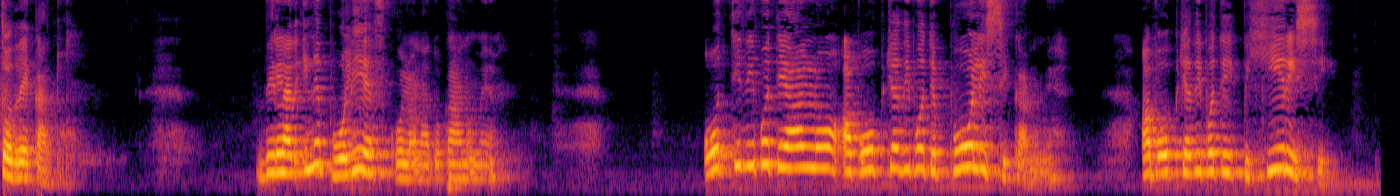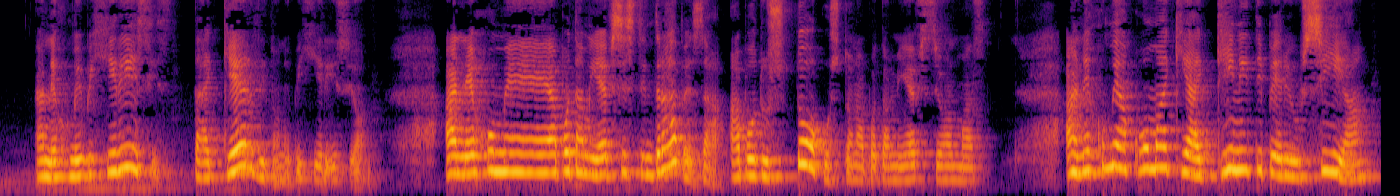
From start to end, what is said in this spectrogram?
το δέκατο. Δηλαδή, είναι πολύ εύκολο να το κάνουμε. Οτιδήποτε άλλο από οποιαδήποτε πώληση κάνουμε από οποιαδήποτε επιχείρηση, αν έχουμε επιχειρήσεις, τα κέρδη των επιχειρήσεων, αν έχουμε αποταμιεύσεις στην τράπεζα από τους στόχους των αποταμιεύσεων μας, αν έχουμε ακόμα και ακίνητη περιουσία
